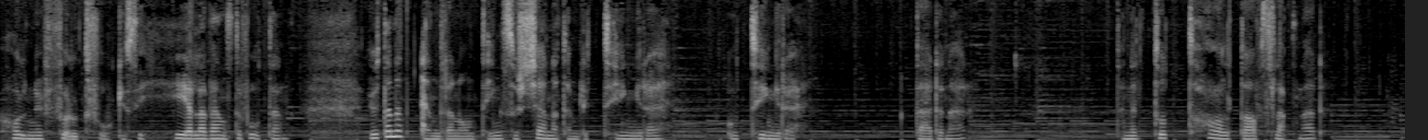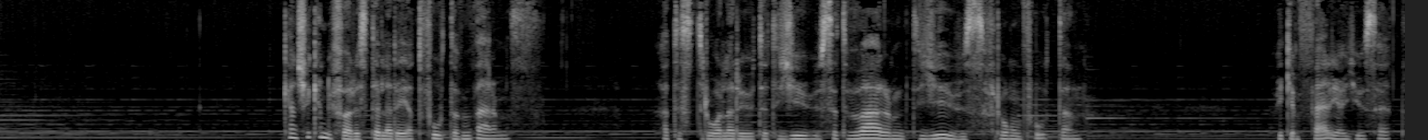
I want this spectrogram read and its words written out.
Håll nu fullt fokus i hela vänsterfoten. Utan att ändra någonting så känn att den blir tyngre och tyngre där den är. Den är totalt avslappnad. Kanske kan du föreställa dig att foten värms. Att det strålar ut ett ljus, ett varmt ljus från foten. Vilken färg har ljuset?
